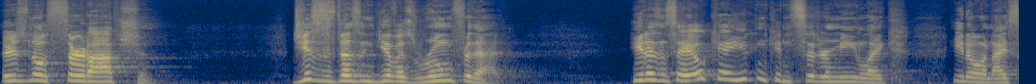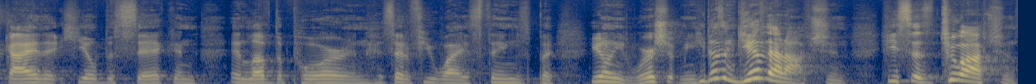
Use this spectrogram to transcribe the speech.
There's no third option. Jesus doesn't give us room for that. He doesn't say, okay, you can consider me like, you know, a nice guy that healed the sick and, and loved the poor and said a few wise things, but you don't need to worship me. He doesn't give that option. He says two options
